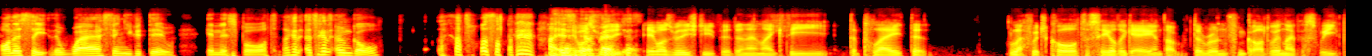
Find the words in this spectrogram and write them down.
honestly the worst thing you could do in this sport like an, it's like an own goal that's what's that is it was really it was really stupid. And then like the the play that Leftwich called to seal the game, that the run from Godwin, like the sweep.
